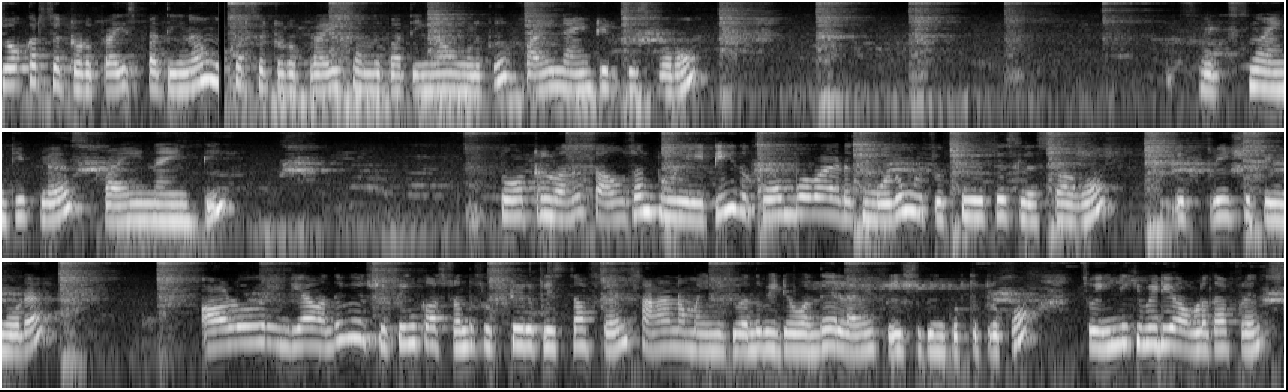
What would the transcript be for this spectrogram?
சோக்கர் செட்டோட ப்ரைஸ் பார்த்தீங்கன்னா சோக்கர் செட்டோட ப்ரைஸ் வந்து பார்த்தீங்கன்னா உங்களுக்கு ஃபைவ் நைன்ட்டி ருபீஸ் வரும். Six ninety plus five ninety total வந்து தௌசண்ட் டூ எயிட்டி இது கோம்போவாக எடுக்கும்போது உங்களுக்கு ஃபிஃப்டி ருபீஸ் லெஸ் ஆகும். வித் ஃப்ரீ ஷிப்பிங்கோட ஆல் ஓவர் இந்தியா வந்து ஷிப்பிங் காஸ்ட் வந்து ஃபிஃப்டி ருபீஸ் தான் ஃப்ரெண்ட்ஸ் ஆனால் நம்ம இன்றைக்கி வந்து வீடியோ வந்து எல்லாமே ஃப்ரீ ஷிப்பிங் கொடுத்துட்ருக்கோம். ஸோ இன்றைக்கி வீடியோ அவ்வளோதான் ஃப்ரெண்ட்ஸ்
